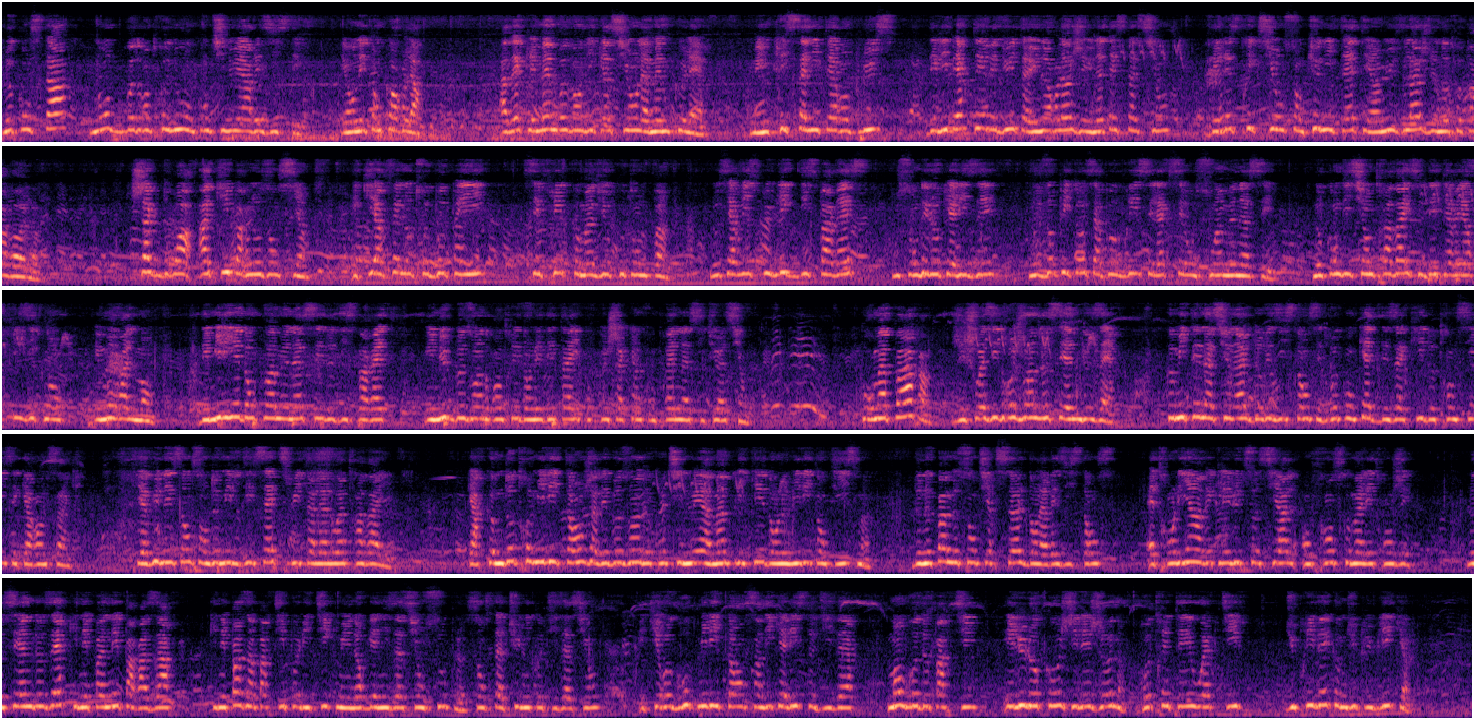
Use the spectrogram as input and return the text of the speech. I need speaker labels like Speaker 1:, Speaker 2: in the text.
Speaker 1: Le constat, nombre d'entre nous ont continué à résister. Et on est encore là, avec les mêmes revendications, la même colère. Mais une crise sanitaire en plus, des libertés réduites à une horloge et une attestation, des restrictions sans queue ni tête et un muselage de notre parole. Chaque droit acquis par nos anciens et qui a fait notre beau pays s'effrite comme un vieux couton de pain. Nos services publics disparaissent ou sont délocalisés, nos hôpitaux s'appauvrissent et l'accès aux soins menacés. Nos conditions de travail se détériorent physiquement et moralement. Des milliers d'emplois menacés de disparaître et nul besoin de rentrer dans les détails pour que chacun comprenne la situation. Pour ma part, j'ai choisi de rejoindre le CN2R, Comité national de résistance et de reconquête des acquis de 36 et 45, qui a vu naissance en 2017 suite à la loi travail. Car comme d'autres militants, j'avais besoin de continuer à m'impliquer dans le militantisme, de ne pas me sentir seule dans la résistance être en lien avec les luttes sociales en France comme à l'étranger. Le CN2R qui n'est pas né par hasard, qui n'est pas un parti politique mais une organisation souple, sans statut ni cotisation, et qui regroupe militants, syndicalistes divers, membres de partis, élus locaux, gilets jaunes, retraités ou actifs, du privé comme du public,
